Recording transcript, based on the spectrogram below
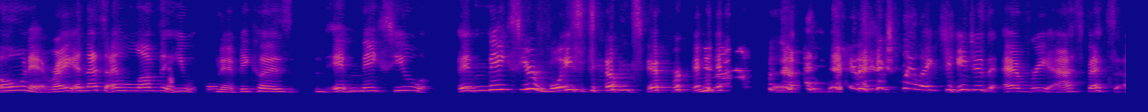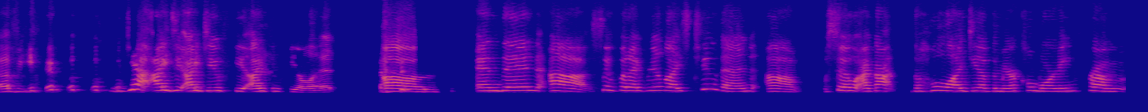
own it, right? And that's, I love that you own it because it makes you it makes your voice sound different. it actually like changes every aspect of you. yeah, I do. I do feel. I can feel it. Um, and then, uh, so what I realized too, then, um, so I got the whole idea of the miracle morning from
